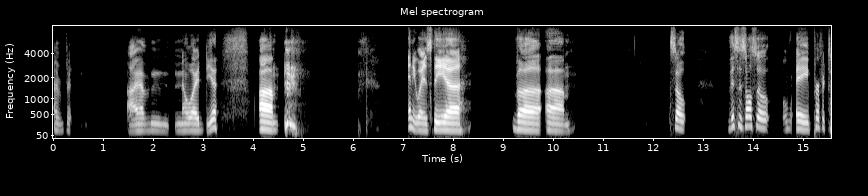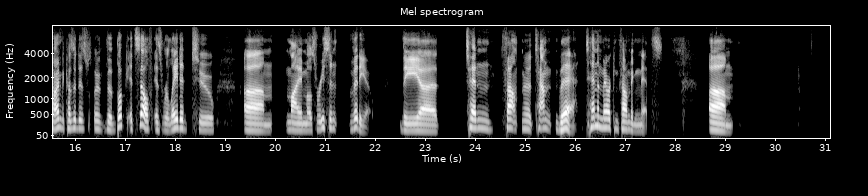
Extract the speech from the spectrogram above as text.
I've I have no idea. Um. anyways, the uh, the um. So this is also a perfect time because it is uh, the book itself is related to um my most recent video, the uh, ten found uh, town bleh, ten American founding myths. Um,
